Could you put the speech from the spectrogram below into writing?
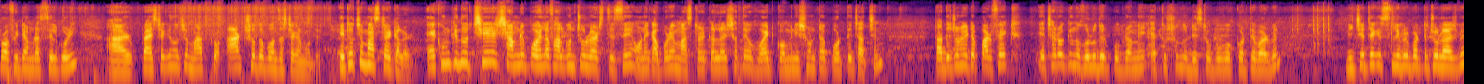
প্রফিটে আমরা সেল করি। আর প্রাইসটা কিন্তু হচ্ছে মাত্র আটশত পঞ্চাশ টাকার মধ্যে। এটা হচ্ছে মাস্টার কালার এখন কিন্তু হচ্ছে সামনে পয়লা ফাল্গুন চলে আসতেছে। অনেক আপুরে মাস্টার কালারের সাথে হোয়াইট কম্বিনেশনটা পড়তে চাচ্ছেন। তাদের জন্য এটা পারফেক্ট এছাড়াও কিন্তু হলুদের প্রোগ্রামে এত সুন্দর ড্রেসটা উপভোগ করতে পারবেন। নিচে থেকে স্লিপের পার্টটা চলে আসবে।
